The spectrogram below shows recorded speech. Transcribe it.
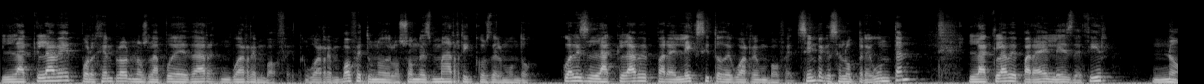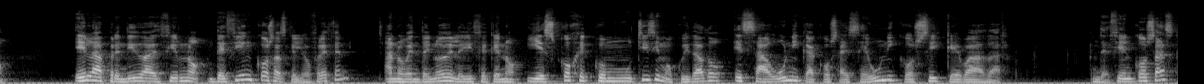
La clave, por ejemplo, nos la puede dar Warren Buffett. Warren Buffett, uno de los hombres más ricos del mundo. ¿Cuál es la clave para el éxito de Warren Buffett? Siempre que se lo preguntan, la clave para él es decir no. Él ha aprendido a decir no. De 100 cosas que le ofrecen, a 99 le dice que no y escoge con muchísimo cuidado esa única cosa, ese único sí que va a dar. De 100 cosas,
